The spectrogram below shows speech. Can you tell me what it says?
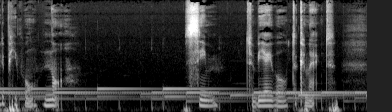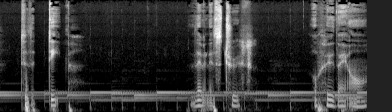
do people not seem to be able to connect to the deep, limitless truth of who they are?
